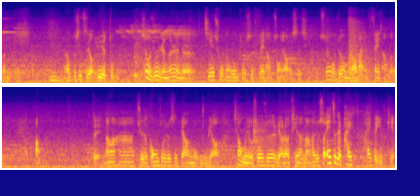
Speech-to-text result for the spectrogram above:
更多，嗯，而不是只有阅读。所以我觉得人跟人的接触跟温度是非常重要的事情。所以我觉得我们老板非常的棒，对。然后他觉得工作就是不要那么无聊，像我们有时候就会聊聊天啊，然后他就说，哎，这个拍拍个影片。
